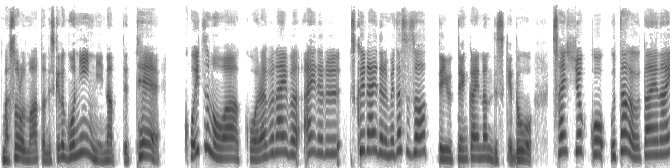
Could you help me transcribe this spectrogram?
まあ、ソロもあったんですけど、5人になってて、こう、いつもは、こう、ラブライブアイドル、スクールアイドル目指すぞっていう展開なんですけど、最初、こう、歌が歌えない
